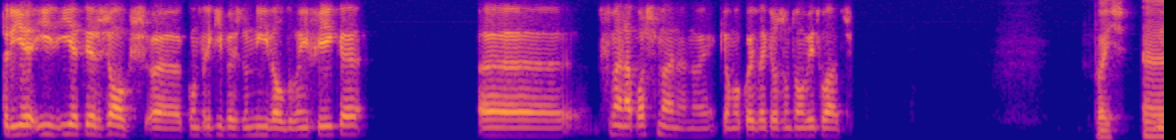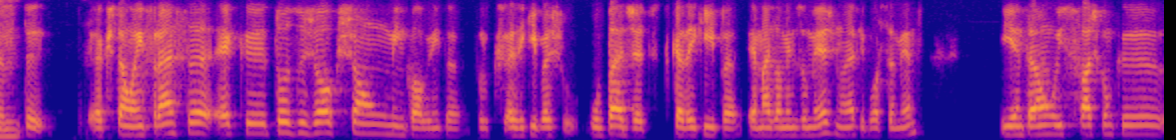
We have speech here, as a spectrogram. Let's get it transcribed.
teria, ia ter jogos uh, contra equipas do nível do Benfica. Uh, semana após semana, não é? Que é uma coisa que eles não estão habituados. Pois. Um... a questão em França é que todos os jogos são uma incógnita, porque as equipas, o budget de cada equipa é mais ou menos o mesmo, não é? Tipo orçamento. E então isso faz com que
